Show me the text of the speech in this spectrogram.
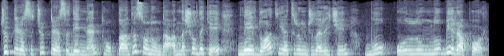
Türk lirası Türk lirası denilen toplantı sonunda anlaşıldı ki mevduat yatırımcılar için bu olumlu bir rapor.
